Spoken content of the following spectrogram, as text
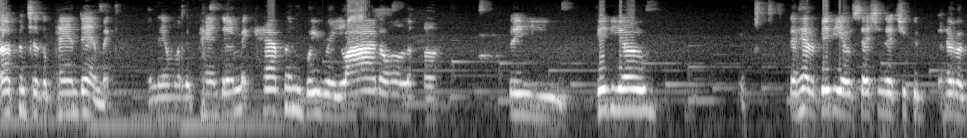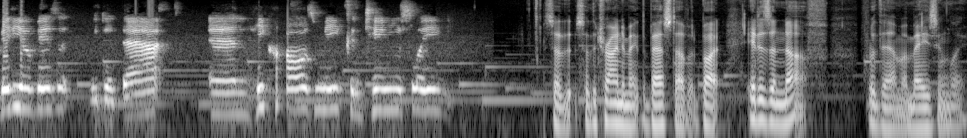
up until the pandemic, and then when the pandemic happened, we relied on uh, the video. They had a video session that you could have a video visit. We did that, and he calls me continuously So, so they're trying to make the best of it, but it is enough for them. Amazingly,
